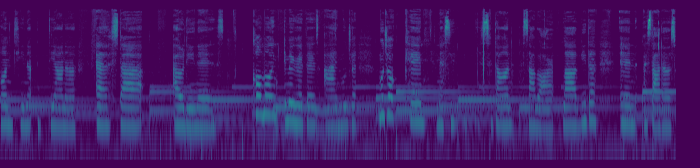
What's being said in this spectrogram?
cotidiana estadounidense. Como inmigrantes hay mucho, mucho que necesitan saber. La vida en Estados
